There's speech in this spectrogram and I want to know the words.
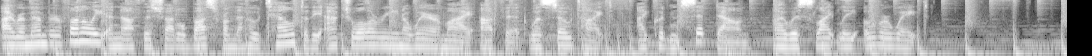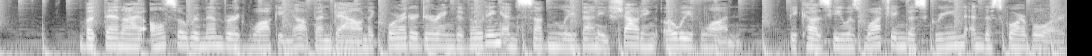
I remember funnily enough the shuttle bus from the hotel to the actual arena where my outfit was so tight, I couldn't sit down, I was slightly overweight. But then I also remembered walking up and down the corridor during the voting and suddenly Benny shouting oh we've won. Because he was watching the screen and the scoreboard.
